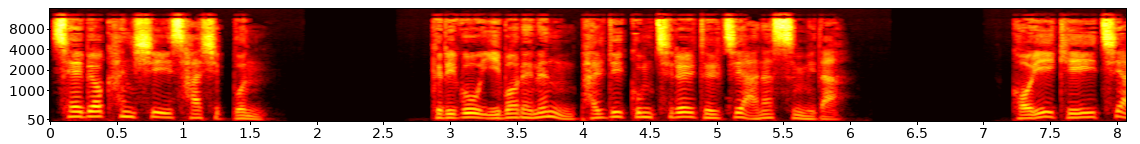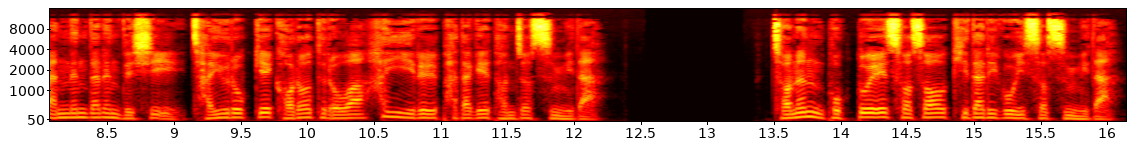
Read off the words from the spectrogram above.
새벽 1시 40분. 그리고 이번에는 발뒤꿈치를 들지 않았습니다. 거의 개의치 않는다는 듯이 자유롭게 걸어 들어와 하이힐을 바닥에 던졌습니다. 저는 복도에 서서 기다리고 있었습니다.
